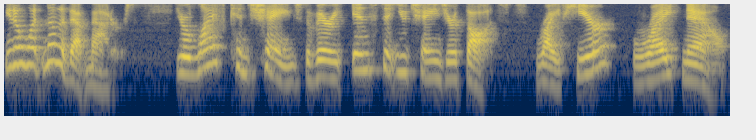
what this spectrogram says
You know what? None of that matters. Your life can change the very instant you change your thoughts, right here, right now.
